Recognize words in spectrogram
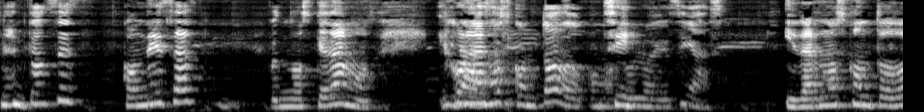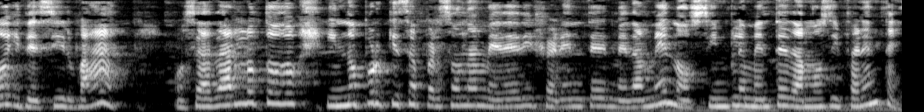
entonces, con esas, pues nos quedamos. Y, con darnos con todo, como tú lo decías. Y darnos con todo y decir, va, o sea, darlo todo y no porque esa persona me dé diferente, me da menos, simplemente damos diferente.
